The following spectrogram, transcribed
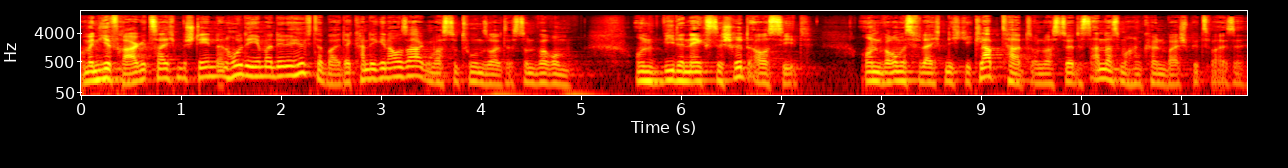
Und wenn hier Fragezeichen bestehen, dann hol dir jemand, der dir hilft dabei. Der kann dir genau sagen, was du tun solltest und warum. Und wie der nächste Schritt aussieht. Und warum es vielleicht nicht geklappt hat und was du hättest anders machen können beispielsweise.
